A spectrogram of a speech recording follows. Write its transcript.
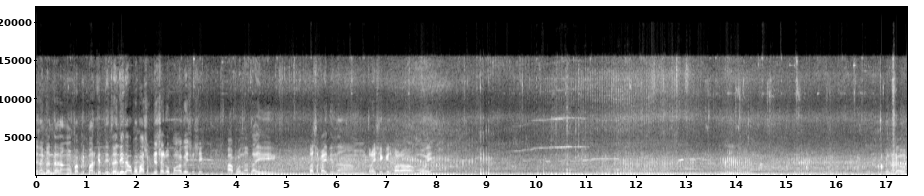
Yan ang ganda ng public market dito. Hindi na ako papasok dyan sa loob mga guys kasi hapon na tayo sasakay din ng tricycle para umuwi. Ganda oh.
